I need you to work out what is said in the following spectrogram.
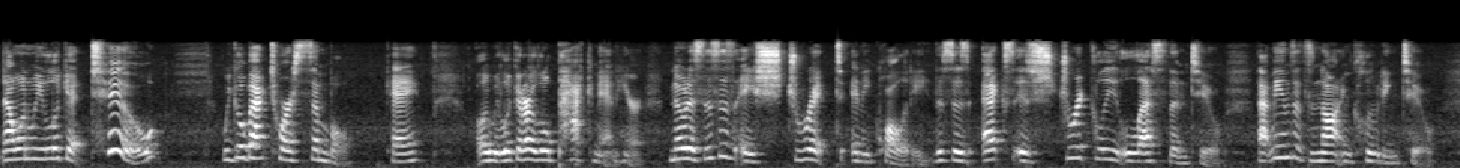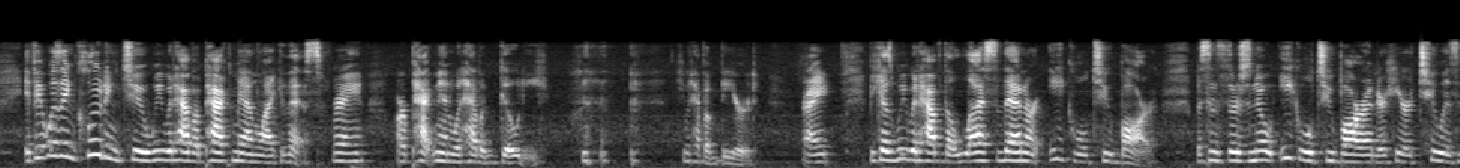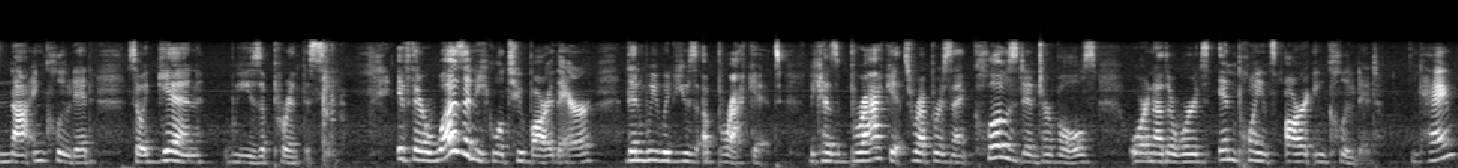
Now when we look at 2, we go back to our symbol, okay? Oh, we look at our little Pac-Man here. Notice this is a strict inequality. This is x is strictly less than 2. That means it's not including 2. If it was including 2, we would have a Pac-Man like this, right? Our Pac-Man would have a goatee. he would have a beard, right? Because we would have the less than or equal to bar. But since there's no equal to bar under here, 2 is not included. So again, we use a parenthesis. If there was an equal to bar there, then we would use a bracket because brackets represent closed intervals, or in other words, endpoints are included. Okay?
